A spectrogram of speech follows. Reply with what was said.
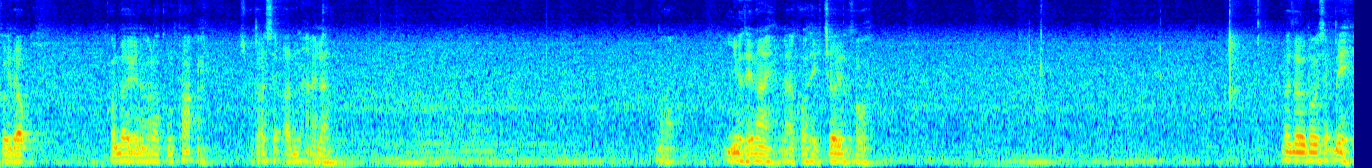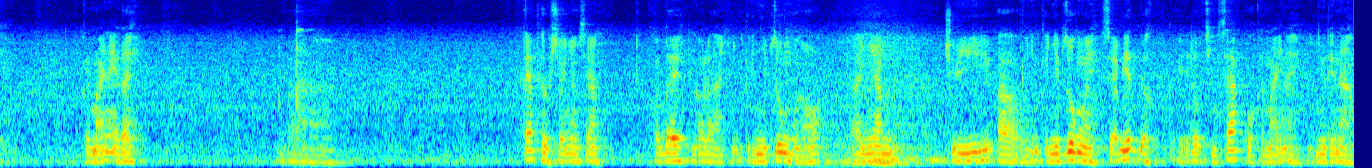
khởi động. Còn đây nó là công tắc này. Chúng ta sẽ ấn hai lần. Đó. như thế này là có thể chơi được rồi. Bây giờ tôi sẽ để cái máy này đây. Và test thử cho anh em xem. Còn đây nó là những cái nhịp rung của nó. Anh em chú ý vào những cái nhịp rung này, sẽ biết được cái độ chính xác của cái máy này như thế nào.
